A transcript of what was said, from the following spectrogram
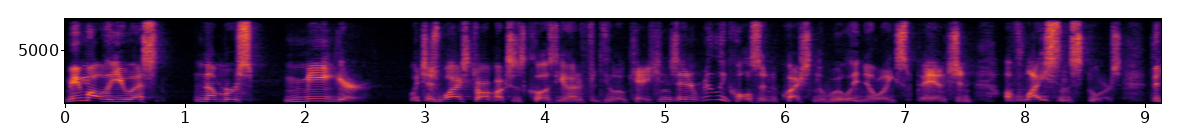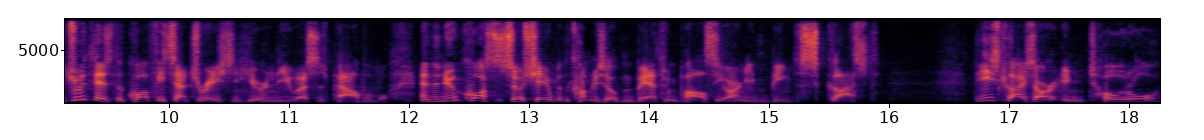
Meanwhile, the U.S. numbers meager which is why Starbucks is closing 150 locations, and it really calls into question the willy nilly expansion of licensed stores. The truth is, the coffee saturation here in the U.S. is palpable, and the new costs associated with the company's open bathroom policy aren't even being discussed. These guys are in total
